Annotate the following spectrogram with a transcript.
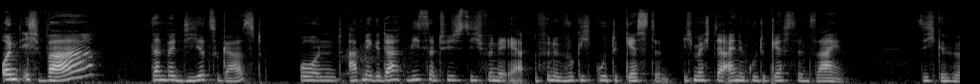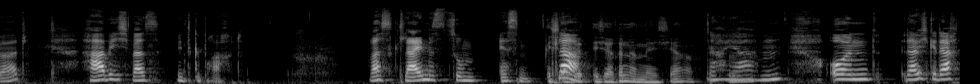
und ich war dann bei dir zu Gast und habe mir gedacht, wie es natürlich sich für eine, für eine wirklich gute Gästin, ich möchte eine gute Gästin sein, sich gehört habe ich was mitgebracht. Was Kleines zum Essen. Klar. Ich, ich erinnere mich, ja. Ach ja. Hm. Und da habe ich gedacht,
